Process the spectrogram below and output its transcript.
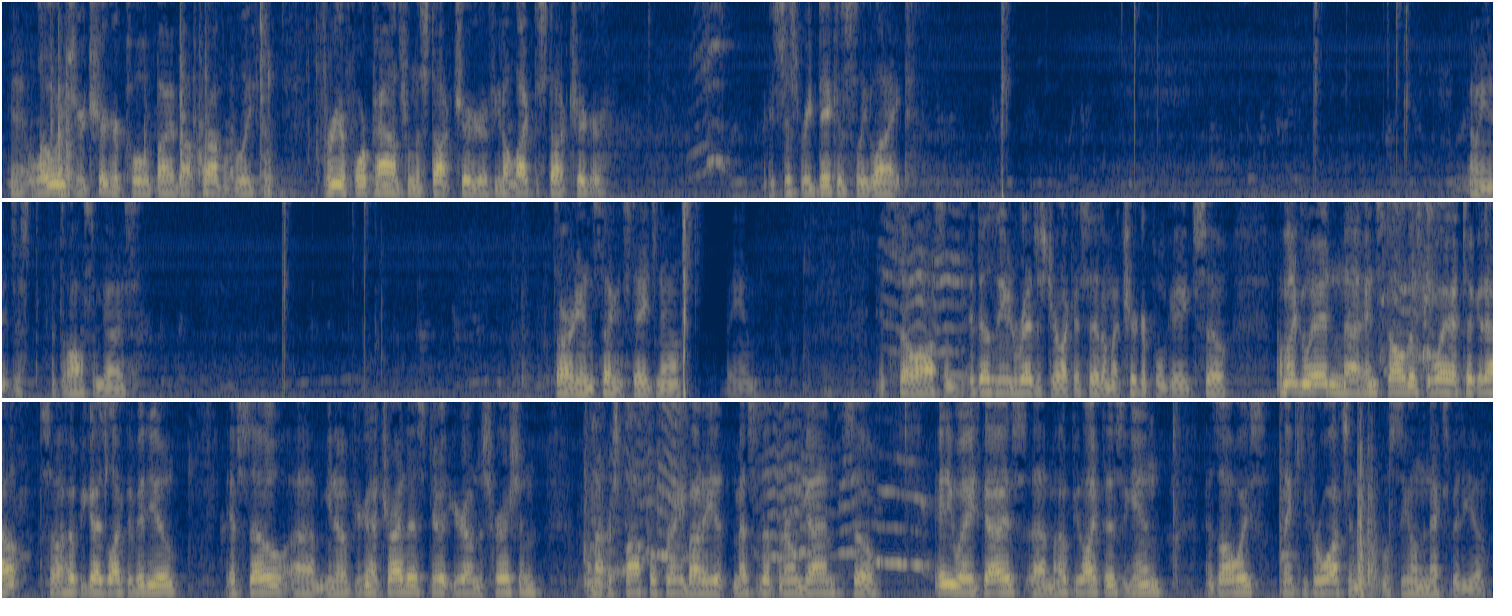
And it lowers your trigger pull by about probably three or four pounds from the stock trigger if you don't like the stock trigger. It's just ridiculously light. I mean, it just, it's awesome, guys. It's already in the second stage now. Bam. It's so awesome. It doesn't even register, like I said, on my trigger pull gauge. So I'm going to go ahead and uh, install this the way I took it out. So I hope you guys liked the video. If so, um, you know, if you're going to try this, do it at your own discretion. I'm not responsible for anybody that messes up their own gun. So anyways, guys, um, I hope you like this. Again, as always, thank you for watching. We'll see you on the next video.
